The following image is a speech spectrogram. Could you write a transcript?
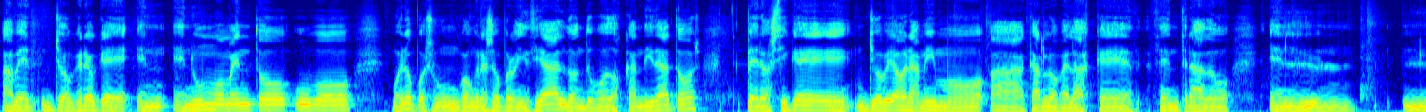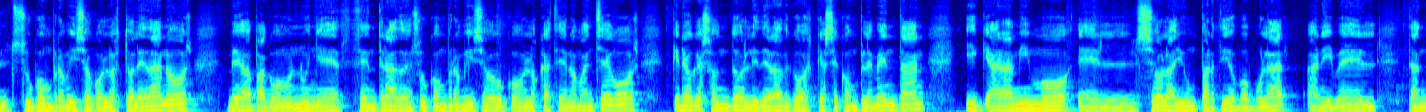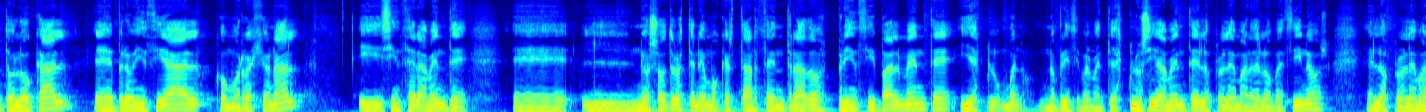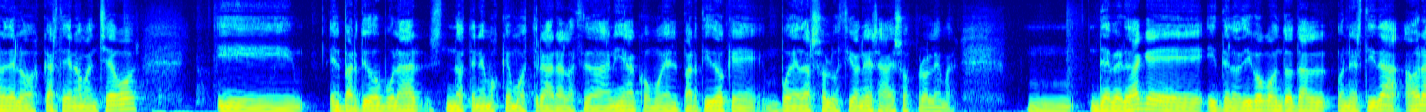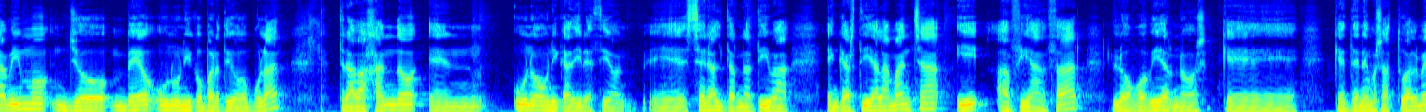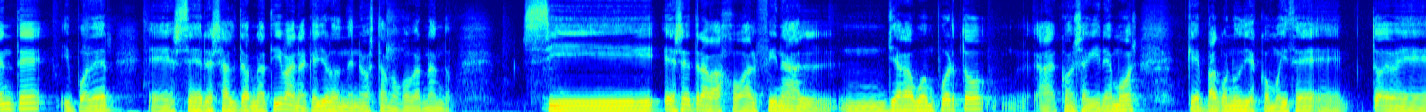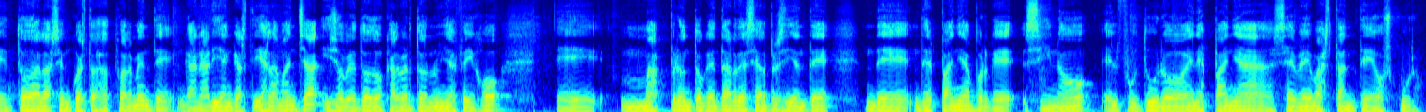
A ver, yo creo que en, en, un momento hubo, bueno, pues un congreso provincial donde hubo dos candidatos, pero sí que yo veo ahora mismo a Carlos Velázquez centrado en su compromiso con los toledanos, veo a Paco Núñez centrado en su compromiso con los castellano-manchegos, creo que son dos liderazgos que se complementan y que ahora mismo el, solo hay un partido popular a nivel tanto local, eh, provincial como regional y sinceramente eh, nosotros tenemos que estar centrados principalmente y bueno, no principalmente, exclusivamente en los problemas de los vecinos, en los problemas de los castellano-manchegos y el Partido Popular nos tenemos que mostrar a la ciudadanía como el partido que puede dar soluciones a esos problemas. Mm, de verdad que, y te lo digo con total honestidad, ahora mismo yo veo un único Partido Popular trabajando en una única dirección, eh, ser alternativa en Castilla-La Mancha y afianzar los gobiernos que, tenemos actualmente y poder eh, ser esa alternativa en aquellos donde no estamos gobernando. Si ese trabajo al final mm, llega a buen puerto, conseguiremos que Paco Núñez, como dice eh, todas las encuestas actualmente, ganaría en Castilla-La Mancha y sobre todo que Alberto Núñez Feijó eh, más pronto que tarde sea el presidente de, España, porque si no, el futuro en España se ve bastante oscuro.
